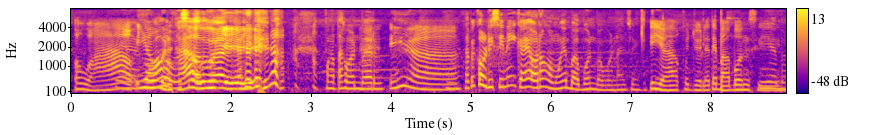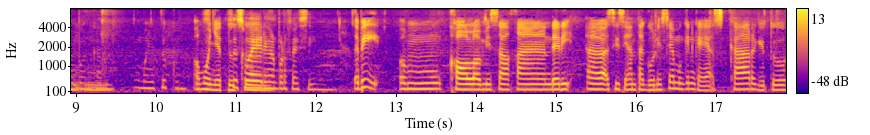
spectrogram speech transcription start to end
Oh wow, Iya, iya, wow, baru tahu. Iya banget iya ya. iya. pengetahuan baru Iya. tapi kalau di sini kayak orang ngomongnya babon babon aja gitu Iya, aku juga liatnya babon sih. iya babon kan monyet dukun Oh monyet dukun. sesuai dengan profesi Tapi em, kalau misalkan dari eh, sisi antagonisnya mungkin kayak Scar gitu,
